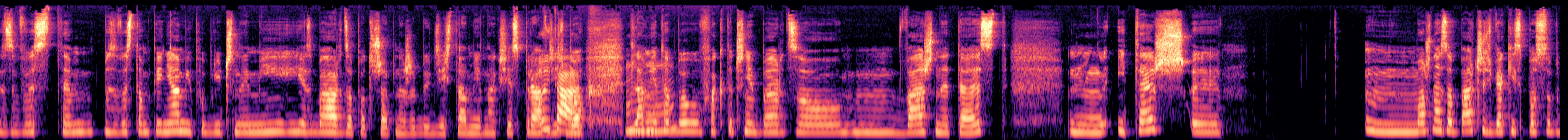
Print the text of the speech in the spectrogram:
z, występ, z wystąpieniami publicznymi jest bardzo potrzebne, żeby gdzieś tam jednak się sprawdzić, tak. bo mhm. dla mnie to był faktycznie bardzo mm, ważny test mm, i też y, mm, można zobaczyć w jaki sposób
